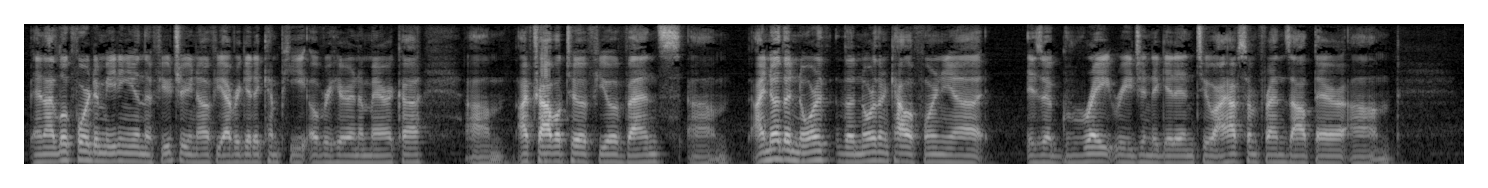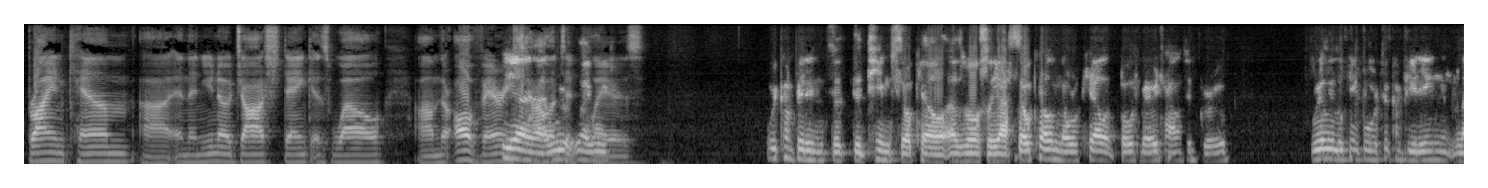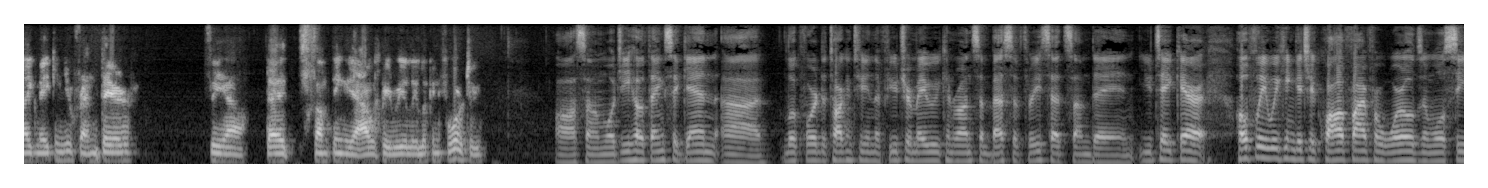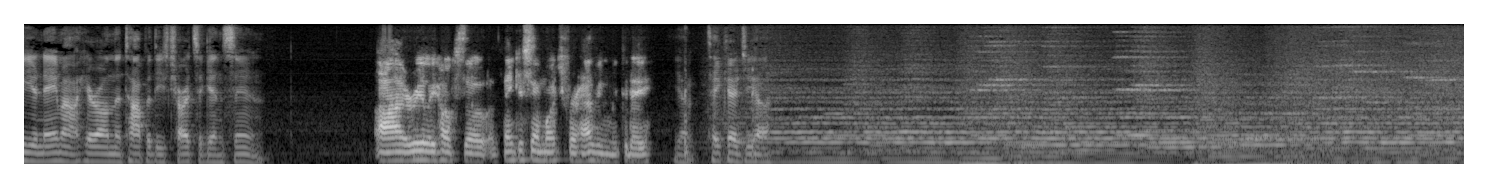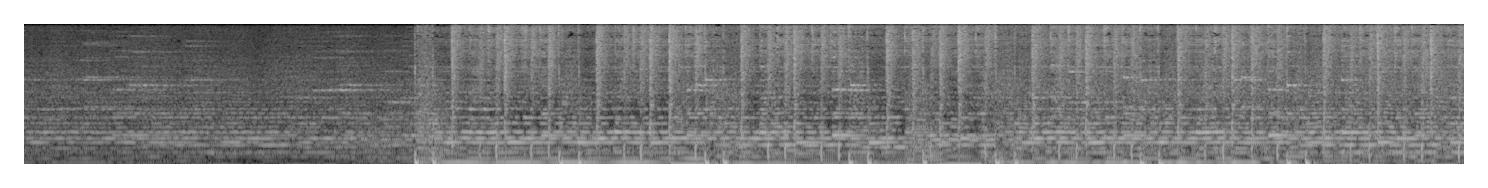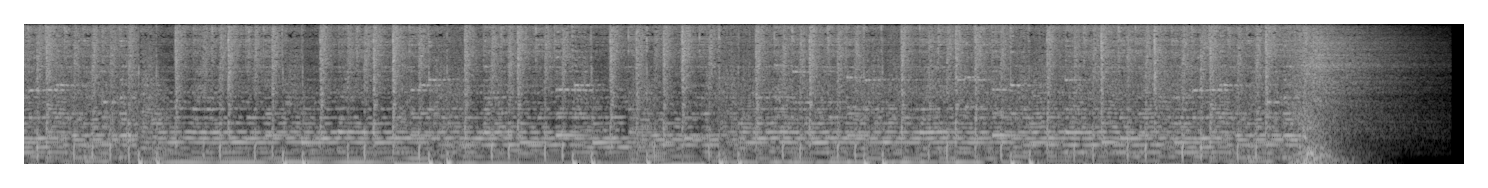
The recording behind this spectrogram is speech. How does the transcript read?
and I look forward to meeting you in the future. You know, if you ever get to compete over here in America, um, I've traveled to a few events. Um, I know the north, the Northern California is a great region to get into. I have some friends out there. Um, Brian Kim, uh, and then you know Josh Dank as well. Um, they're all very yeah, talented like, players. We, we competed in the, the team SoCal as well. So yeah, SoCal, NorCal, both very talented group. Really looking forward to competing, like making new friends there. So yeah, that's something yeah I would be really looking forward to. Awesome. Well, Jiho, thanks again. Uh, look forward to talking to you in the future. Maybe we can run some best of three sets someday. And you take care. Hopefully, we can get you qualified for Worlds, and we'll see your name out here on the top of these charts again soon. I really hope so. Thank you so much for having me today. Yeah. Take care, Jiho.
